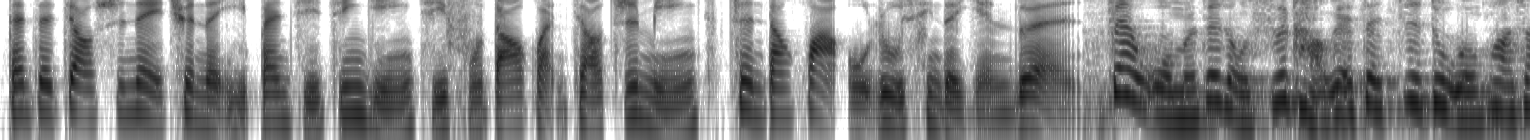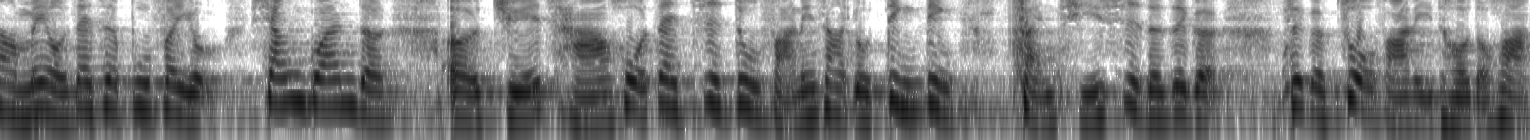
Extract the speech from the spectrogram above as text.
但在教室内却能以班级经营及辅导管教之名正当化侮辱性的言论。在我们这种思考在制度文化上没有在这部分有相关的呃觉察，或在制度法令上有定定反歧视的这个这个做法里头的话。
